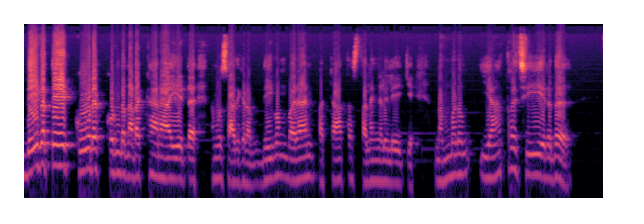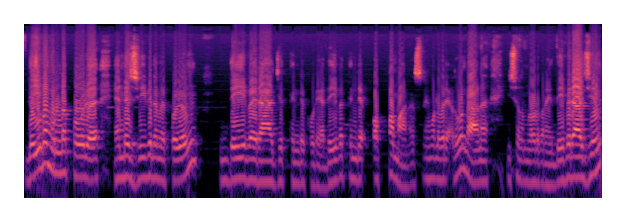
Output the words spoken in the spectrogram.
ദൈവത്തെ കൂടെ കൊണ്ട് നടക്കാനായിട്ട് നമുക്ക് സാധിക്കണം. ദൈവം വരാൻ പറ്റാത്ത സ്ഥലങ്ങളിലേക്ക് നമ്മളും യാത്ര ചെയ്യരുത്. ദൈവമുള്ളപ്പോൾ എന്റെ ജീവിതം എപ്പോഴും ദൈവരാജ്യത്തിന്റെ കൂടെയാണ് ദൈവത്തിന്റെ ഒപ്പമാണ്. സ്നേഹമുള്ളവരെ അതുകൊണ്ടാണ് ഈശോ നമ്മളോട് പറയുന്നത് ദൈവരാജ്യം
